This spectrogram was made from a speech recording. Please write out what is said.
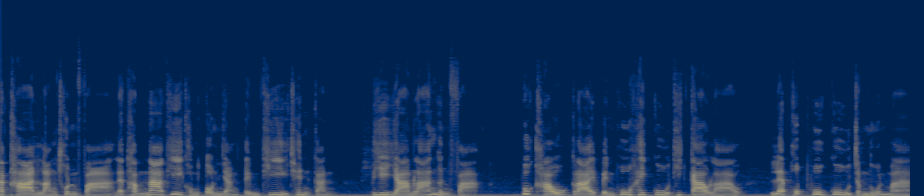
นาคารหลังชนฝาและทำหน้าที่ของตนอย่างเต็มที่เช่นกัน พยายามล้างเงินฝาก พวกเขากลายเป็นผู้ให้กู้ที่ก้าวร้าว และพบผู้กู้จำนวนมาก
